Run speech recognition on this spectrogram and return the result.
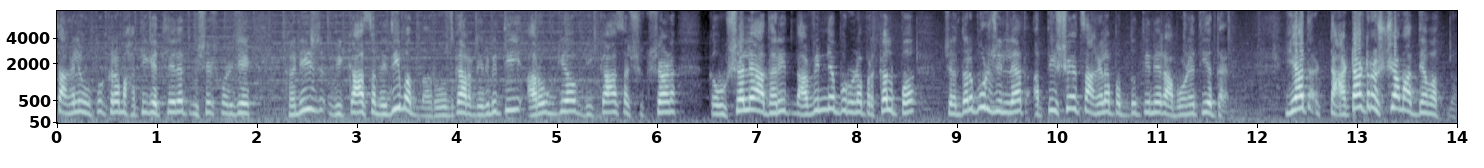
चांगले उपक्रम हाती घेतलेले आहेत. विशेष म्हणजे खनिज विकास निधीमधनं रोजगार निर्मिती आरोग्य विकास शिक्षण कौशल्य आधारित नाविन्यपूर्ण प्रकल्प चंद्रपूर जिल्ह्यात अतिशय चांगल्या पद्धतीने राबवण्यात येत आहेत. यात टाटा ट्रस्टच्या माध्यमातून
